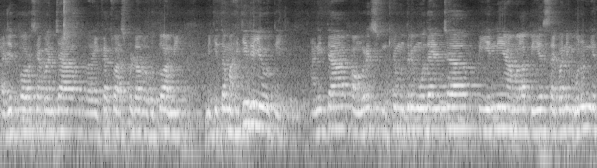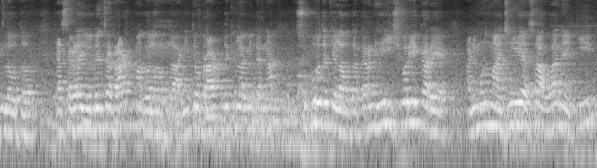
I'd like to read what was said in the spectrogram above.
अजित पवार साहेबांच्या एकाच हॉस्पिटलवर होतो आम्ही. मी तिथं माहिती दिली होती. आणि त्या काँग्रेस मुख्यमंत्री मोदयांच्या पी एननी आम्हाला पी एस साहेबांनी बोलून घेतलं होतं. ह्या सगळ्या योजनेचा ड्राफ्ट मागवला होता. आणि तो ड्राफ्ट देखील आम्ही त्यांना सुपूर्द केला होता. कारण हे ईश्वरीय कार्य आहे. आणि म्हणून माझी असं आव्हान आहे की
